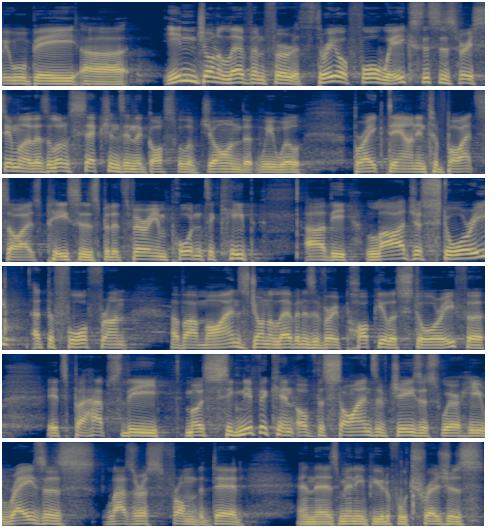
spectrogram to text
We will be uh, in John 11 for three or four weeks. This is very similar. There's a lot of sections in the Gospel of John that we will break down into bite sized pieces, but it's very important to keep uh, the larger story at the forefront of our minds. John 11 is a very popular story for it's perhaps the most significant of the signs of Jesus where he raises Lazarus from the dead. And there's many beautiful treasures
